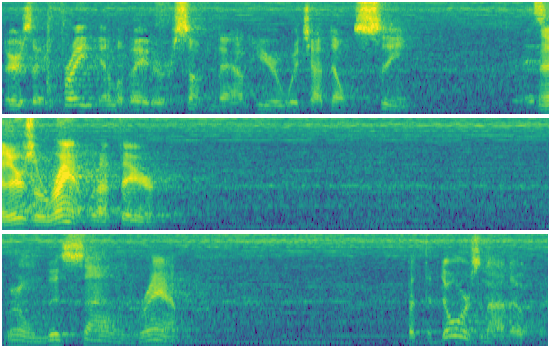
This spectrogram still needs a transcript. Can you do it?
there's a freight elevator or something down here, which I don't see. Now, there's a ramp right there. We're on this side of the ramp, but the door's not open.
